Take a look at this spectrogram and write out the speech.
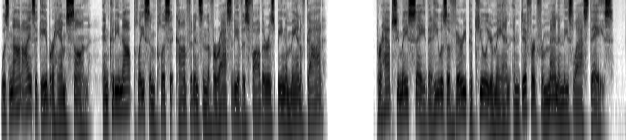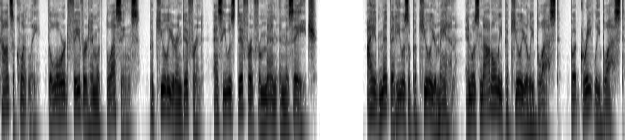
Was not Isaac Abraham's son, and could he not place implicit confidence in the veracity of his father as being a man of God? Perhaps you may say that he was a very peculiar man and different from men in these last days, consequently, the Lord favored him with blessings, peculiar and different, as he was different from men in this age. I admit that he was a peculiar man, and was not only peculiarly blessed, but greatly blessed.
